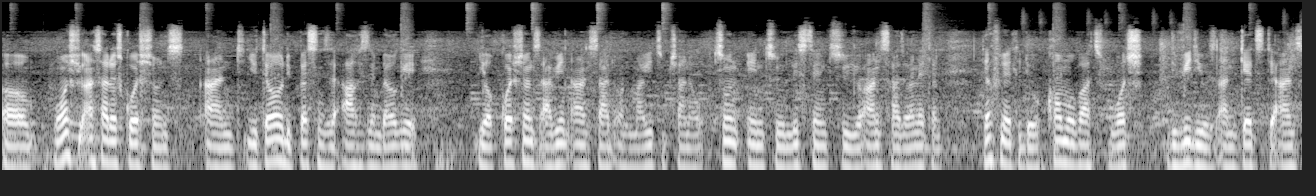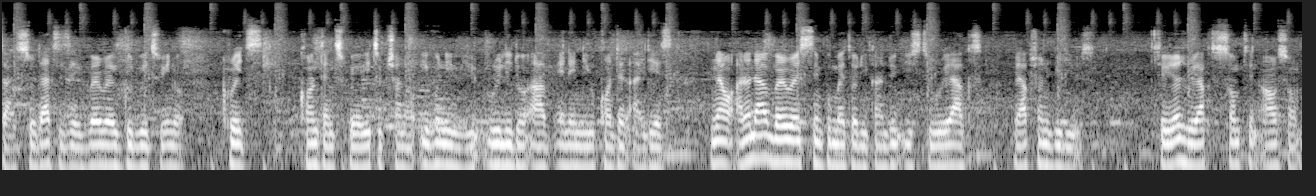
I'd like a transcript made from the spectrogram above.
um, once you answer those questions and you tell the persons that ask them that okay your questions are being answered on my youtube channel tune in to listen to your answers or anything definitely they will come over to watch the videos and get the answers. So that is a very very good way to you know create content for your youtube channel even if you really don't have any new content ideas. Now another very very simple method you can do is to react reaction videos. So you just react to something awesome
